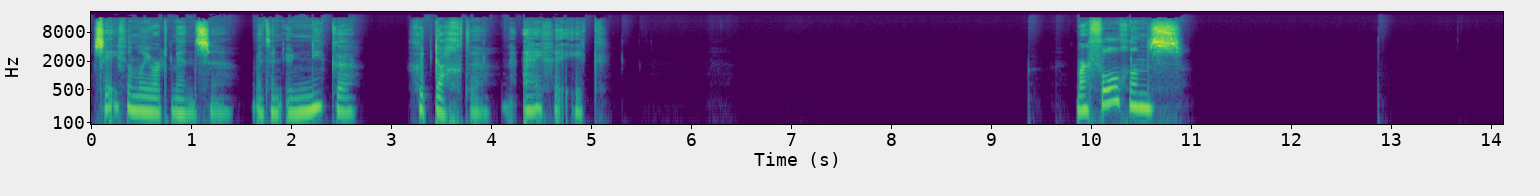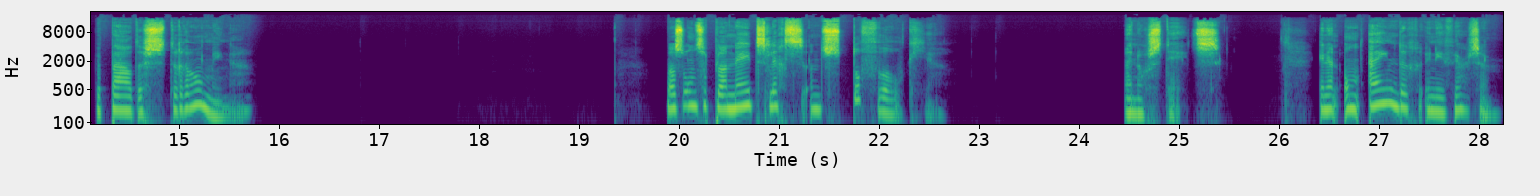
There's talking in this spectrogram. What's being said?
7 miljard mensen met een unieke gedachte, een eigen ik. Maar volgens bepaalde stromingen was onze planeet slechts een stofwolkje. En nog steeds. In een oneindig universum.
